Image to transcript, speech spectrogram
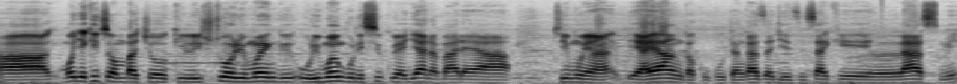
Uh, moja kitu ambacho kilishtua ulimwengu, ulimwengu ni siku ya jana baada ya timu ya, ya Yanga kukutangaza jezi zake rasmi.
